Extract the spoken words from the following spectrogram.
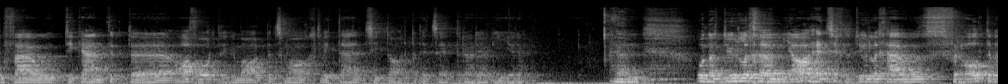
auf auch die geänderten Anforderungen im Arbeitsmarkt wie Teilzeitarbeit etc. reagieren. Ähm, und natürlich ähm, ja, hat sich natürlich auch das Verhalten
